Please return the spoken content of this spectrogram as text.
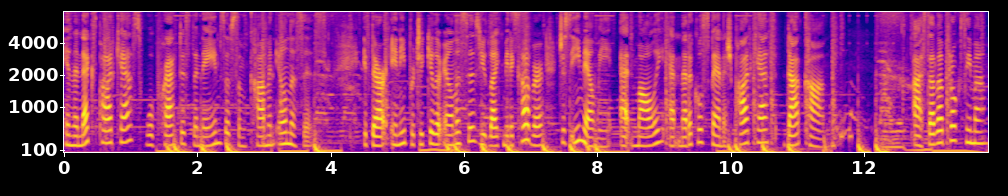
In the next podcast, we'll practice the names of some common illnesses. If there are any particular illnesses you'd like me to cover, just email me at molly at medicalspanishpodcast.com. Hasta la próxima.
